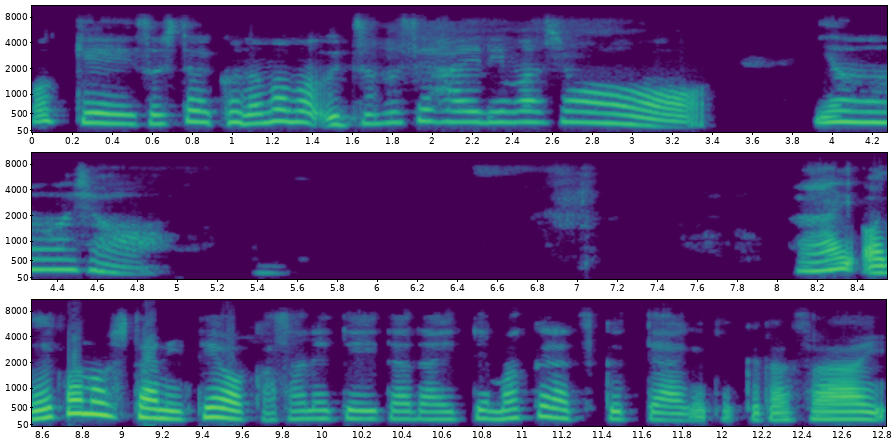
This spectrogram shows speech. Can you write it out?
OK。そしたらこのままうつ伏せ入りましょう。よーしょ。はい。おでこの下に手を重ねていただいて枕作ってあげてください。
